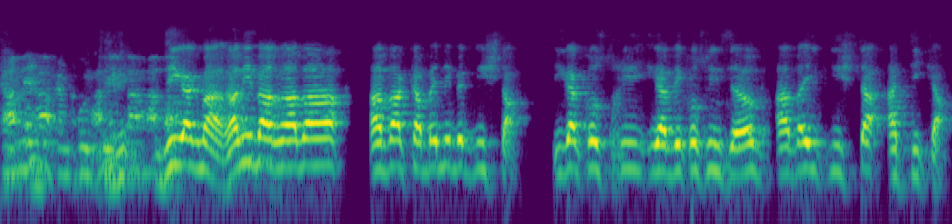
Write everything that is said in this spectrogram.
Rami Baraba, Ava Il, a construit, il avait construit une synagogue, Ava Atika.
